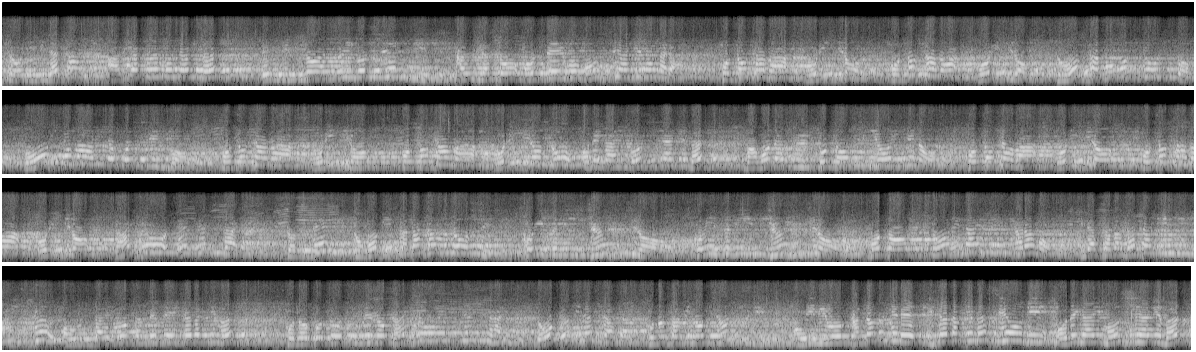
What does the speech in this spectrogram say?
本当に皆さんありがとうございます連日の熱いご支援に感謝と御礼を申し上げながら細川森弘細川森弘どうかもう一つともう一回りのご支援を細川森弘細川森弘とお願い申し上げますまもなくご当地においての細川森弘細川森弘街頭演説会そして共に戦う同志小泉純一郎小泉純一郎元総理大臣からも皆様方に熱くお訴えをさせていただきますこのご当地での街頭演説会どうか皆さんこの度のチャンスにお耳を傾けていただけますようにお願い申し上げます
